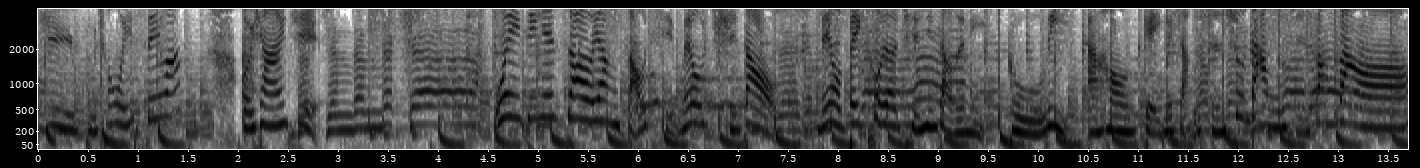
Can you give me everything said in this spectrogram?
汁补充维 C 吗？我是阿志，为今天照样早起，没有迟到，没有被扣掉全勤奖的你鼓励，然后给一个掌声，竖大拇指，棒棒哦！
